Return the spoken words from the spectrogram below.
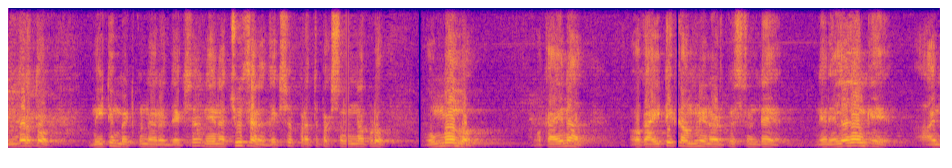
అందరితో మీటింగ్ పెట్టుకున్నారు అధ్యక్ష. నేను చూశాను. అధ్యక్ష ప్రతిపక్షం ఉన్నప్పుడు ఒంగోలులో ఒక ఆయన ఒక ఐటీ కంపెనీ నడిపిస్తుంటే నేను వెళ్ళడానికి ఆయన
